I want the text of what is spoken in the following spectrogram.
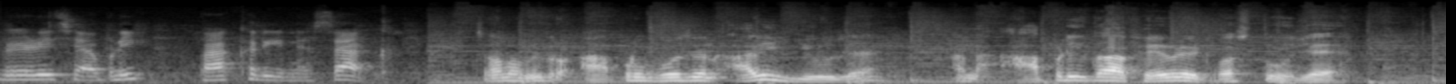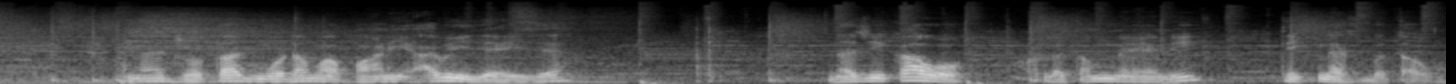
રેડી છે આપણી ભાખરી ને શાક. ચાલો મિત્રો, આપણું ભોજન આવી ગયું છે અને આપણી તો આ ફેવરેટ વસ્તુ છે. અને જોતાં જ મોઢામાં પાણી આવી જાય છે. નજીક આવો, એટલે તમને એની થિકનેસ બતાવું.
